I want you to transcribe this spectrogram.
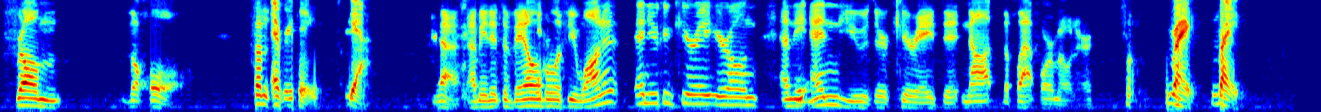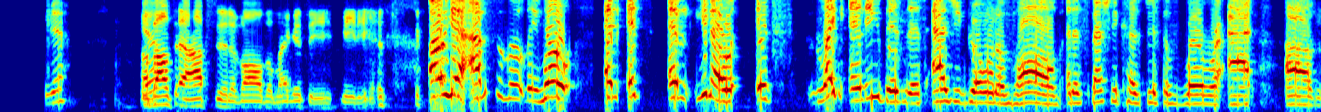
from the whole. From everything. Yeah. Yeah. I mean it's available if you want it and you can curate your own and the Mhm. end user curates it not the platform owner. Right right. Yeah. Yeah. about the opposite of all the legacy medias. Oh yeah absolutely. Well and it's and you know it's like any business as you grow and evolve and especially because just of where we're at um,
